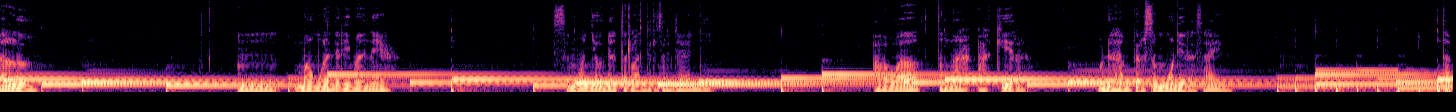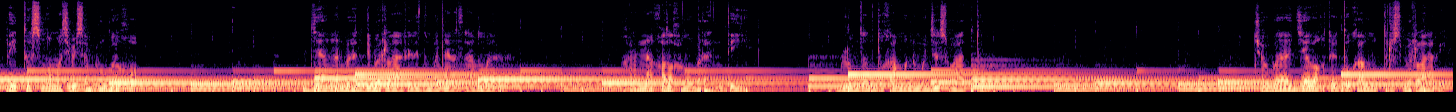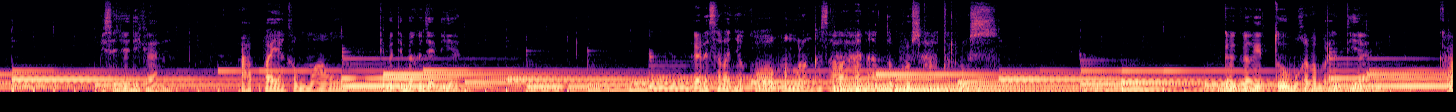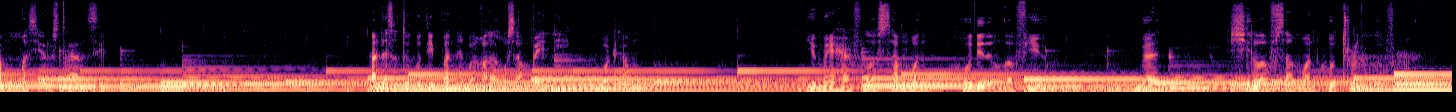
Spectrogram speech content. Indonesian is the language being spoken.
Halo. Hmm, mau mulai dari mana ya? Semuanya udah terlanjur terjadi. Awal, tengah, akhir, udah hampir semua dirasain. Tapi itu semua masih bisa berubah kok. Jangan berhenti berlari di tempat yang sama. Karena kalau kamu berhenti, belum tentu kamu nemu sesuatu. Coba aja waktu itu kamu terus berlari bisa jadi kan, apa yang kamu mau tiba-tiba kejadian. Gak ada salahnya kok mengulang kesalahan atau berusaha terus. Gagal itu bukan pemberhentian, kamu masih harus transit. Ada satu kutipan yang bakal aku sampaikan nih buat kamu. You may have lost someone who didn't love you, but she loved someone who truly loved her.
